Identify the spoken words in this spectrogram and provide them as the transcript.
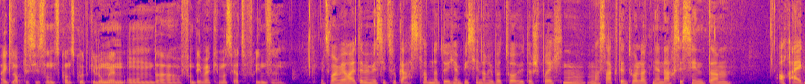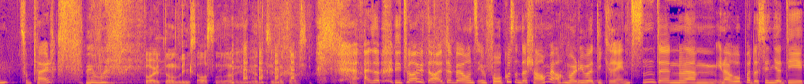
äh, ich glaube, das ist uns ganz gut gelungen und äh, von dem her können wir sehr zufrieden sein. Jetzt wollen wir heute, wenn wir Sie zu Gast haben, natürlich ein bisschen auch über Torhüter sprechen. Man sagt den Torleuten ja nach, sie sind ähm, auch eigen zum Teil. Torhüter und links außen, oder wie hat das immer geheißen? Also die Torhüter heute bei uns im Fokus und da schauen wir auch mal über die Grenzen, denn ähm, in Europa, da sind ja die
